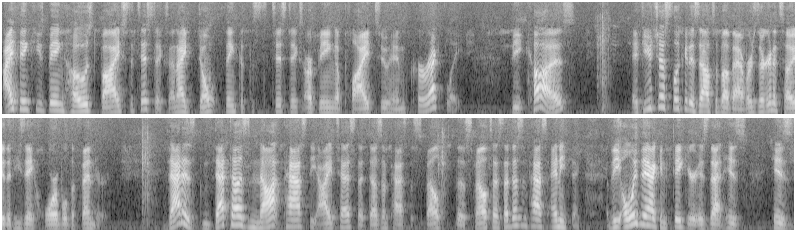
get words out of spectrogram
I think he's being hosed by statistics, and I don't think that the statistics are being applied to him correctly. Because if you just look at his outs above average, they're going to tell you that he's a horrible defender. That is that does not pass the eye test. That doesn't pass the spell the smell test. That doesn't pass anything. The only thing I can figure is that his his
